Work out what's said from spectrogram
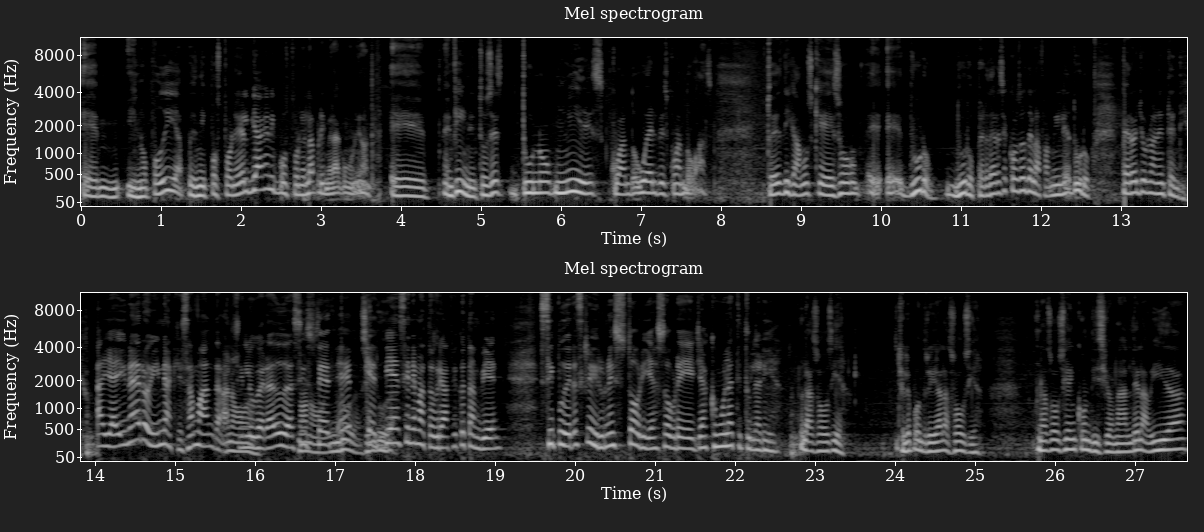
eh, y no podía, pues ni posponer el viaje ni posponer la primera comunión. Eh, en fin, entonces tú no mides cuándo vuelves, cuándo vas. Entonces digamos que eso es duro, duro, perderse cosas de la familia es duro, pero ellos lo han entendido. Ahí hay una heroína que es Amanda, Ah, no. sin lugar a dudas. Si no, usted, eh, que es bien cinematográfico también, si pudiera escribir una historia sobre ella, ¿cómo la titularía? La socia, yo le pondría la socia, una socia incondicional de la vida,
